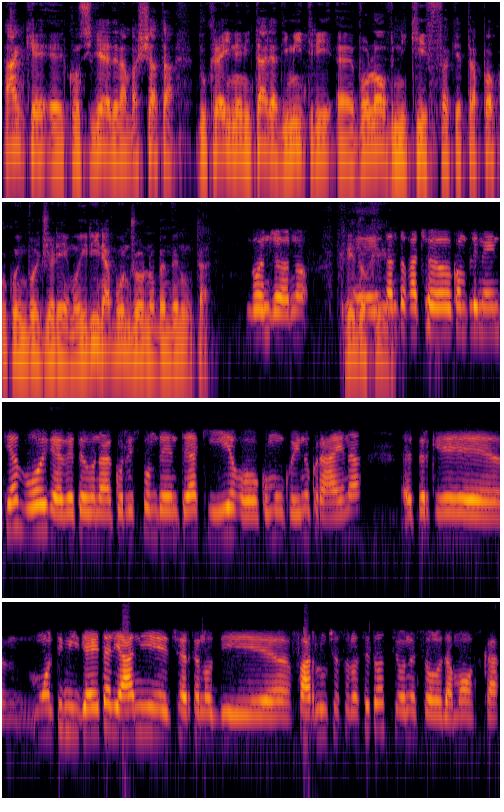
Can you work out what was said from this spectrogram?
anche eh, il consigliere dell'ambasciata d'Ucraina in Italia Dimitri eh, Volovnikiv che tra poco coinvolgeremo. Irina, buongiorno, benvenuta. Buongiorno. Credo eh, che... Intanto faccio complimenti a voi che avete una corrispondente a Kiev o comunque in Ucraina eh, perché molti media italiani cercano di eh, far luce sulla situazione solo da Mosca,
